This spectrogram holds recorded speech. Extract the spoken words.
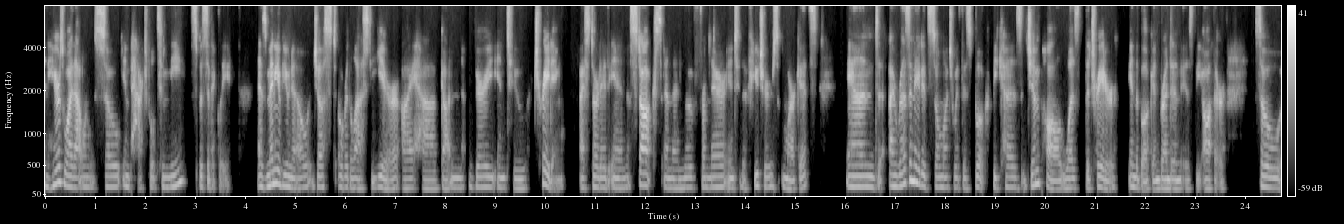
And here's why that one was so impactful to me specifically. As many of you know, just over the last year, I have gotten very into trading. I started in stocks and then moved from there into the futures markets. And I resonated so much with this book because Jim Paul was the trader in the book, and Brendan is the author. So,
